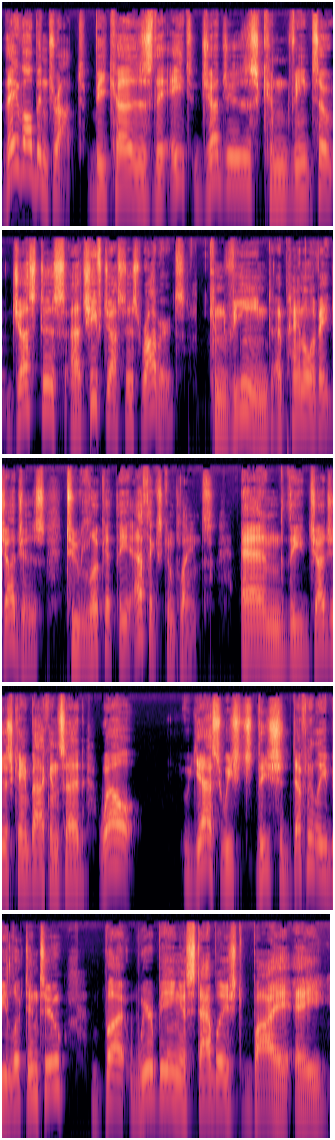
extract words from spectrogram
They've all been dropped because the eight judges convened. So, Justice, uh, Chief Justice Roberts convened a panel of eight judges to look at the ethics complaints. And the judges came back and said, well, yes, we sh- these should definitely be looked into, but we're being established by a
